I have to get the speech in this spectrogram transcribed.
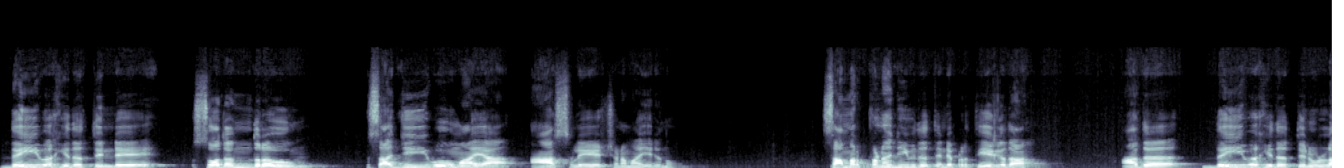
ദൈവഹിതത്തിന്റെ സ്വതന്ത്രവും സജീവവുമായ ആശ്ലേഷണമായിരുന്നു. സമർപ്പണ ജീവിതത്തിന്റെ പ്രത്യേകത അത് ദൈവഹിതത്തിനുള്ള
